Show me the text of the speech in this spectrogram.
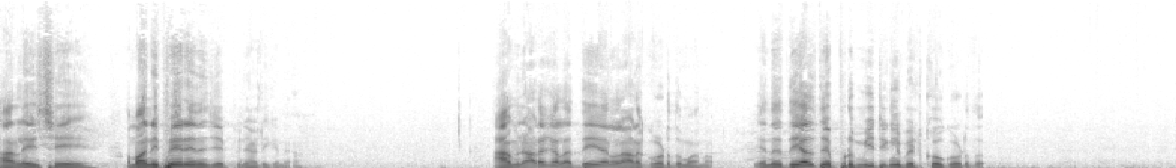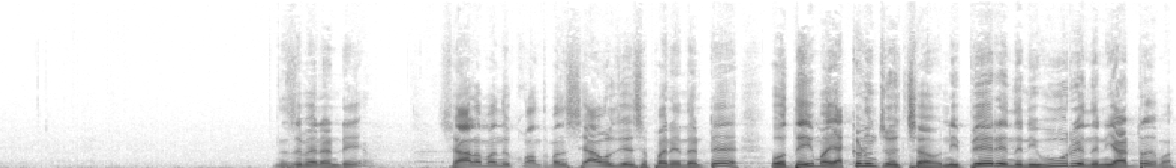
ఆ లేచి అమ్మ నీ పేరు ఏందని చెప్పి అడిగిన. ఆమెను అడగల దెయ్యాలను అడగకూడదు మనం. ఎందుకు దెయ్యాలతో ఎప్పుడు మీటింగ్లు పెట్టుకోకూడదు? నిజమేనండి. చాలామంది కొంతమంది సేవలు చేసే పని ఏంటంటే ఓ దెయ్యం ఎక్కడి నుంచి వచ్చావు? నీ పేరేంది? నీ ఊరేంది నీ అడ్రస్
